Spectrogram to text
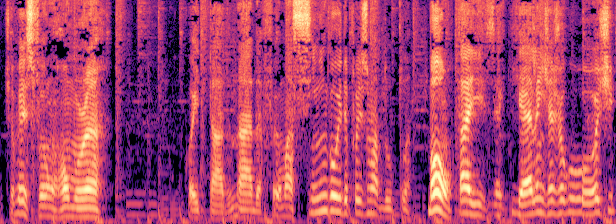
Deixa eu ver se foi um home run. Coitado, nada. Foi uma single e depois uma dupla. Bom, tá aí. Zach Gallen já jogou hoje.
